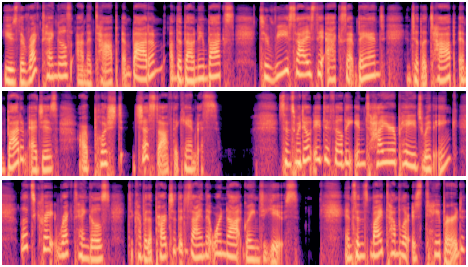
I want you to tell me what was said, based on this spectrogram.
Use the rectangles on the top and bottom of the bounding box to resize the accent band until the top and bottom edges are pushed just off the canvas. Since we don't need to fill the entire page with ink, let's create rectangles to cover the parts of the design that we're not going to use. And since my tumbler is tapered,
